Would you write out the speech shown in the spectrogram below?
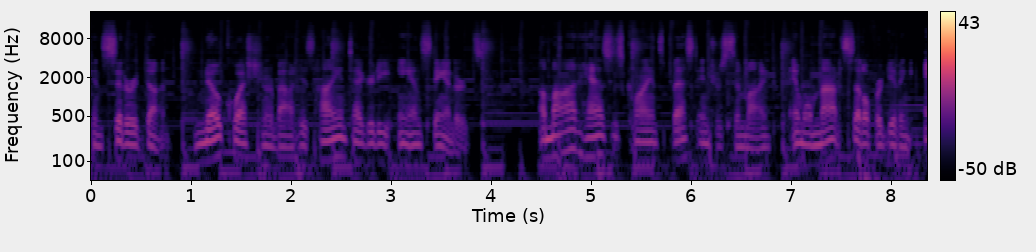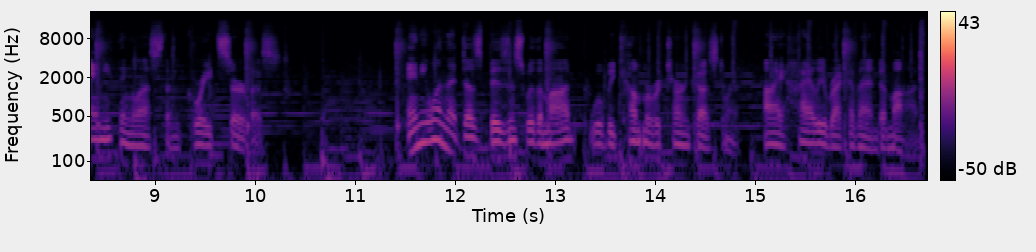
consider it done. No question about his high integrity and standards. Ahmad has his client's best interests in mind and will not settle for giving anything less than great service. Anyone that does business with Ahmad will become a return customer. I highly recommend Ahmad.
